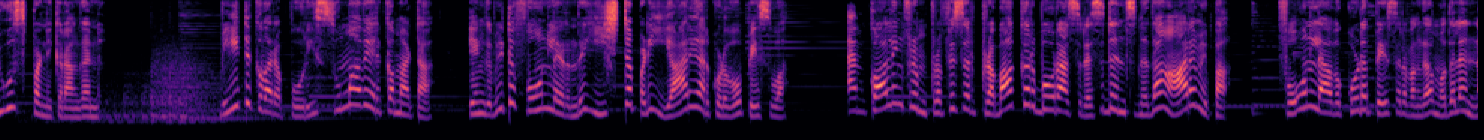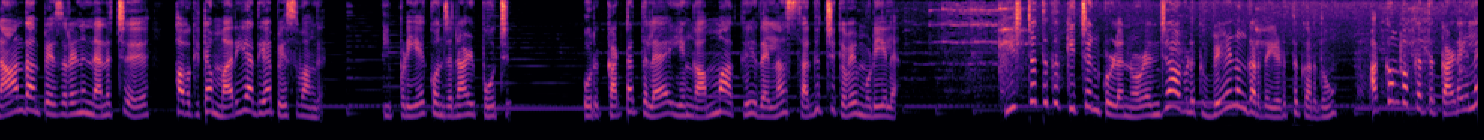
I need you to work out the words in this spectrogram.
யூஸ் பண்ணிக்கிறாங்கன்னு. வீட்டுக்கு வர போரி சும்மாவே இருக்க மாட்டா. எங்க வீட்டு போன்ல இருந்து இஷ்டப்படி யார் யார் கூடவோ பேசுவா. I'm calling from professor Prabhakar Bora's ரெசிடென்ஸ்னு தான் ஆரம்பிப்பா. போன்ல அவ கூட பேசுறவங்க முதல்ல நான் தான் பேசுறேன்னு நினைச்சு அவகிட்ட மரியாதையா பேசுவாங்க. இப்படியே கொஞ்ச நாள் போச்சு. ஒரு கட்டத்துல எங்க அம்மாக்கு இதெல்லாம் சகிச்சுக்கவே முடியல. இஷ்டத்துக்கு கிச்சனுக்குள்ள நுழைஞ்சு அவளுக்கு வேணுங்கிறத எடுத்துக்கிறதும் அக்கம் பக்கத்து கடையில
